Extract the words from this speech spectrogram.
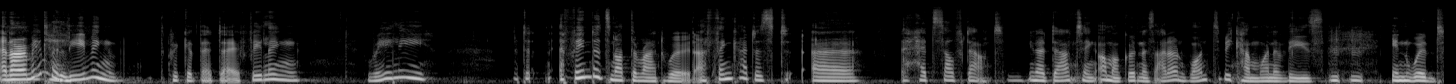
And I remember okay. leaving cricket that day feeling really. Offended's not the right word. I think I just. Uh, had self doubt, mm-hmm. you know, doubting, oh my goodness, I don't want to become one of these Mm-mm. inward,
